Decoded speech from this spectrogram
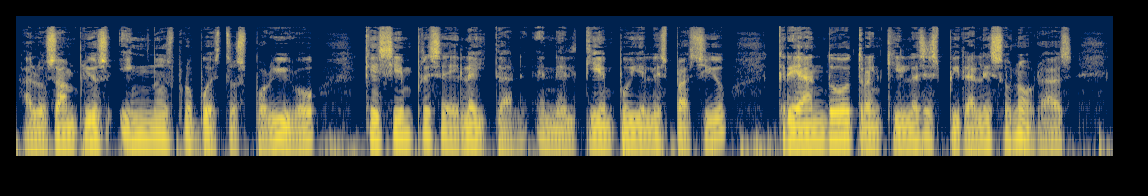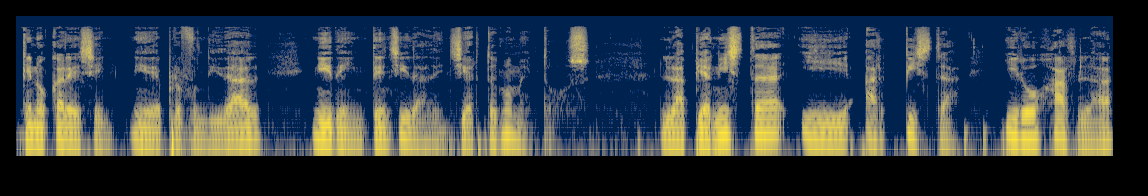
a los amplios himnos propuestos por Hiro que siempre se deleitan en el tiempo y el espacio creando tranquilas espirales sonoras que no carecen ni de profundidad ni de intensidad en ciertos momentos la pianista y arpista Iro Harla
